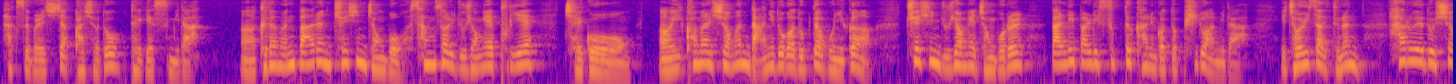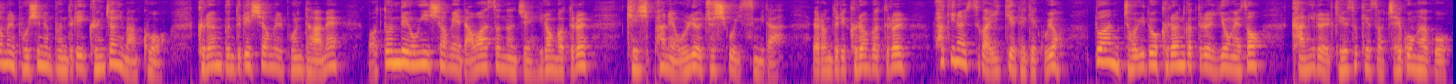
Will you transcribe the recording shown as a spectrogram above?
학습을 시작하셔도 되겠습니다. 어, 그 다음은 빠른 최신 정보 상설 유형의 풀이의 제공. 어, 이 커말 시험은 난이도가 높다 보니까 최신 유형의 정보를 빨리빨리 습득하는 것도 필요합니다. 이 저희 사이트는 하루에도 시험을 보시는 분들이 굉장히 많고 그런 분들이 시험을 본 다음에 어떤 내용이 시험에 나왔었는지 이런 것들을 게시판에 올려주시고 있습니다. 여러분들이 그런 것들을 확인할 수가 있게 되겠고요. 또한 저희도 그런 것들을 이용해서 강의를 계속해서 제공하고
